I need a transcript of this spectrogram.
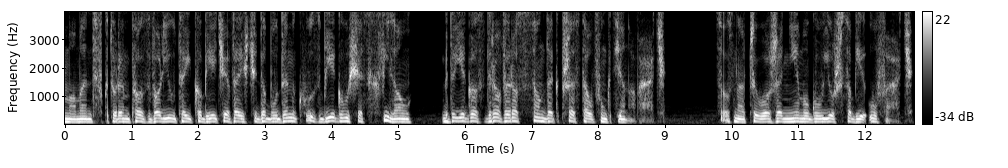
Moment, w którym pozwolił tej kobiecie wejść do budynku, zbiegł się z chwilą, gdy jego zdrowy rozsądek przestał funkcjonować, co znaczyło, że nie mógł już sobie ufać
